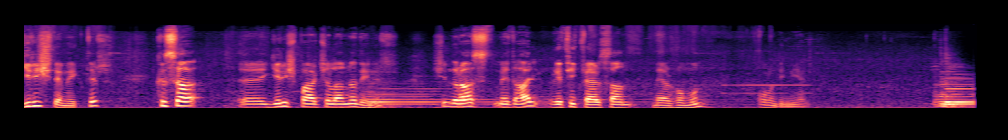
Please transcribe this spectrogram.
giriş demektir. Kısa e, giriş parçalarına denir. Şimdi ras medhal Refik Fersan merhumun onu dinleyelim. Evet abi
